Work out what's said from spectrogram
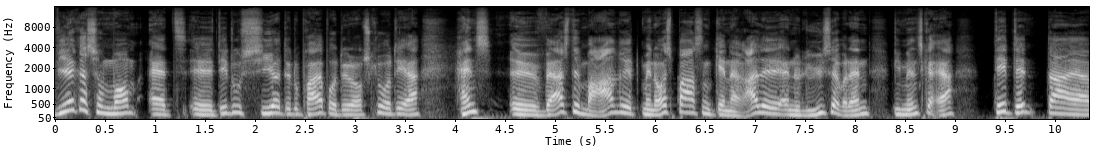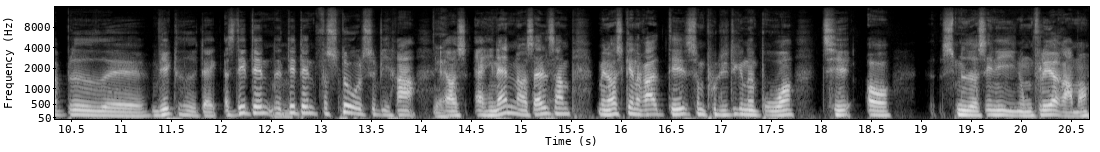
virker som om, at øh, det du siger, det du peger på, det du også skriver, det er hans øh, værste mareridt, men også bare sådan generelle analyse af, hvordan vi mennesker er. Det er den, der er blevet øh, virkelighed i dag. Altså det er, den, mm. det er den forståelse, vi har Ja. af, os, af hinanden og os alle sammen, men også generelt det, som politikerne bruger til at smide os ind i nogle flere rammer,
